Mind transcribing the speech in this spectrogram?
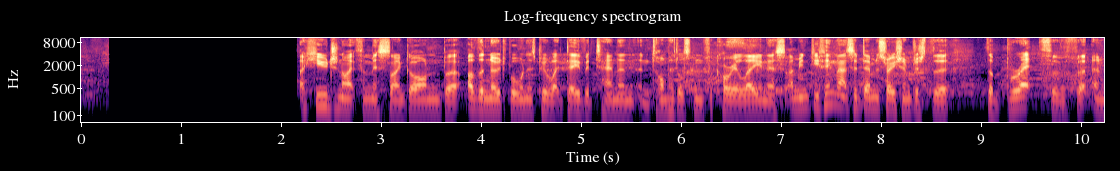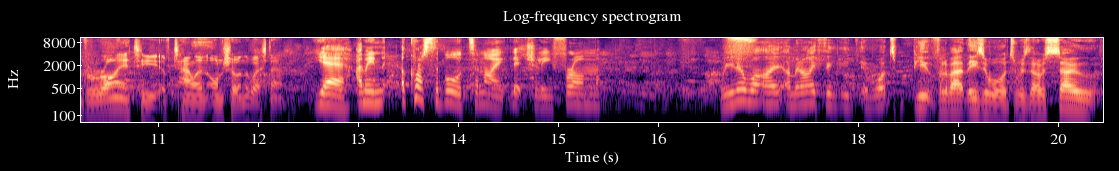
A huge night for Miss Saigon, but other notable winners, people like David Tennant and Tom Hiddleston for Coriolanus. I mean, do you think that's a demonstration of just the, the breadth of uh, and variety of talent on show in the West End? Yeah, I mean, across the board tonight, literally from. Well, you know what? I, I mean, I think it, what's beautiful about these awards was I was so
